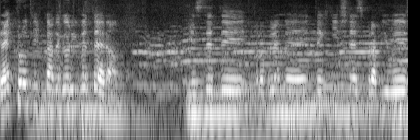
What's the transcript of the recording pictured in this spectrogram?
Rekrut i w kategorii weteran. Niestety problemy techniczne sprawiły,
